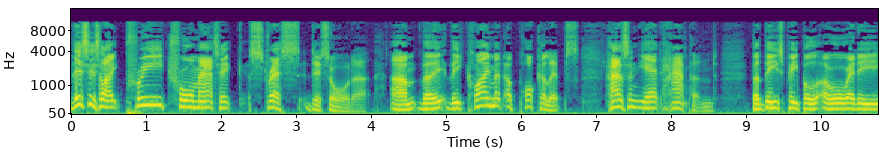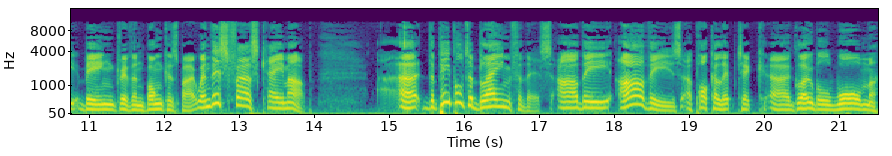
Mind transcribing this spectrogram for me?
This is like pre traumatic stress disorder. Um, the, the climate apocalypse hasn't yet happened, but these people are already being driven bonkers by it. When this first came up, uh, the people to blame for this are the are these apocalyptic uh, global warm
